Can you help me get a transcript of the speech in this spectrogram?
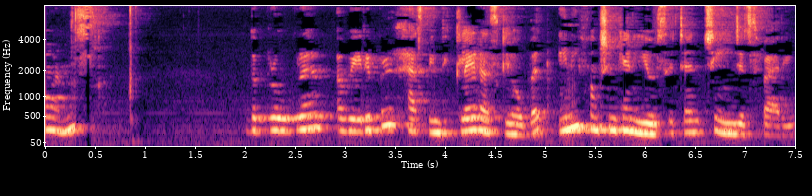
Once the program a variable has been declared as global, any function can use it and change its value.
